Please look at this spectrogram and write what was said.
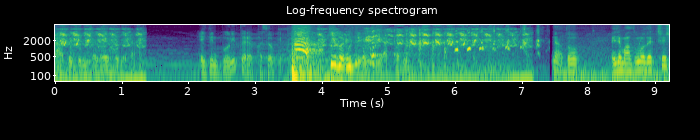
রাহ তুমি চলে হো বেটা। একদিন পুরি তরফ ফসোগে। না। তো এই যে মাছগুলো দেখছিস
